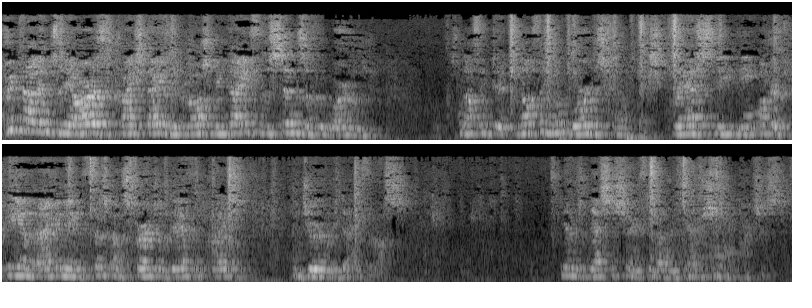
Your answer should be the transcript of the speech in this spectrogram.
put that into the hours that Christ died on the cross, and He died for the sins of the world. Nothing to, nothing, no words can express the, the utter pain and agony and, physical, and spiritual death that Christ endured when He died for us. It was necessary for that redemption to purchase.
